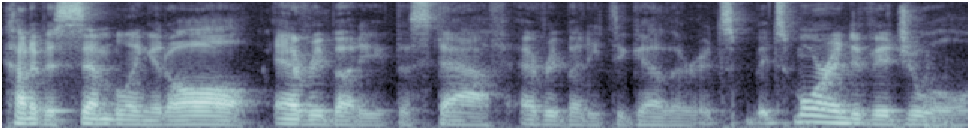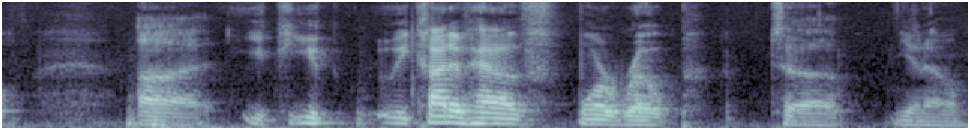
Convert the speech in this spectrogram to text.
kind of assembling it all everybody the staff everybody together. It's it's more individual. Uh, you, you we kind of have more rope to you know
